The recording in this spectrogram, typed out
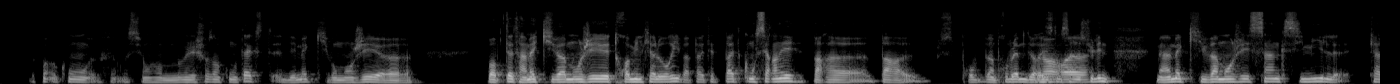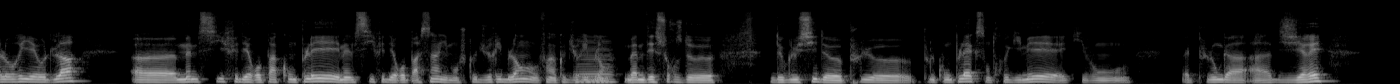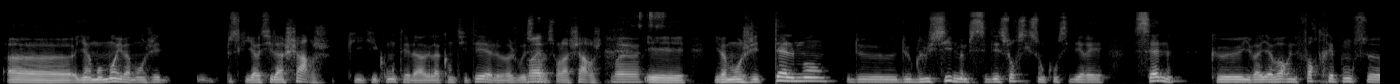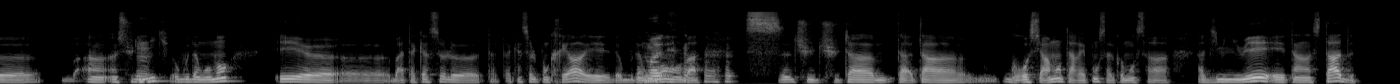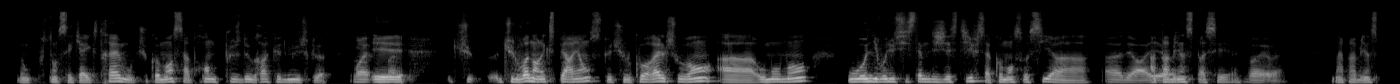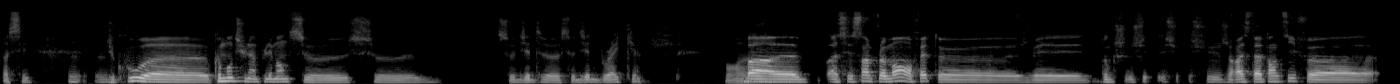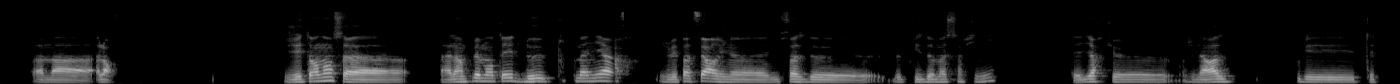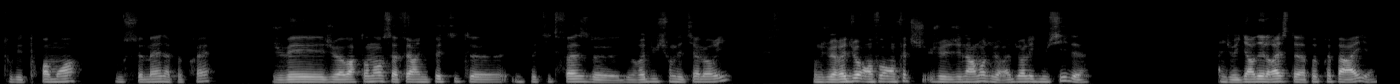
si on met les choses en contexte, des mecs qui vont manger bon, peut-être un mec qui va manger 3000 calories va peut-être pas être concerné par, par un problème de résistance à l'insuline, mais un mec qui va manger 5 6000 calories et au-delà, même s'il fait des repas complets et même s'il fait des repas sains, il mange que du riz blanc, enfin que du riz blanc, mmh. même des sources de, de glucides plus, plus complexes, entre guillemets, et qui vont être plus longue à, digérer. Euh, il y a un moment, il va manger, parce qu'il y a aussi la charge qui, compte et la, quantité, elle va jouer sur, la charge. et il va manger tellement de, glucides, même si c'est des sources qui sont considérées saines, qu'il va y avoir une forte réponse euh, insulinique mm. au bout d'un moment. Et euh, bah, tu n'as qu'un seul, seul pancréas, et au bout d'un moment, bah, tu, tu as, grossièrement, ta réponse, elle commence à, à diminuer, et tu as un stade donc dans ces cas extrêmes où tu commences à prendre plus de gras que de muscles. et Tu, tu, le vois dans l'expérience que tu le corrèles souvent à, au moment où au niveau du système digestif, ça commence aussi à, à, pas bien se passer. À pas bien se passer. Du coup, euh, comment tu l'implémentes ce, ce, ce, diet, ce diet break pour, euh, bah, euh, assez simplement, en fait, je vais donc je, je, je reste attentif à ma. Alors, j'ai tendance à, l'implémenter de toute manière. Je ne vais pas faire une, phase de, prise de masse infinie. C'est-à-dire que, en général, tous les, peut-être tous les trois mois, 12 semaines à peu près, je vais, je vais avoir tendance à faire une petite, une petite phase de, réduction des calories. Donc, je vais réduire, en, en fait, je, généralement, je vais réduire les glucides. Je vais garder le reste à peu près pareil.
